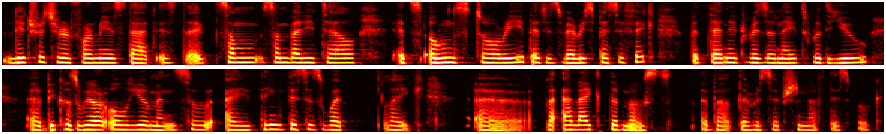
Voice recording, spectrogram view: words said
literature for me is that is that some somebody tell its own story that is very specific, but then it resonates with you uh, because we are all humans. So I think this is what like uh, I like the most about the reception of this book.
